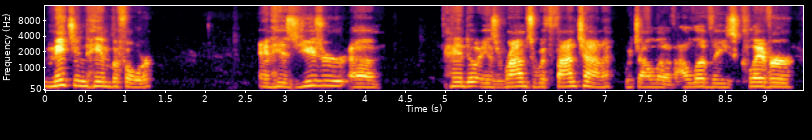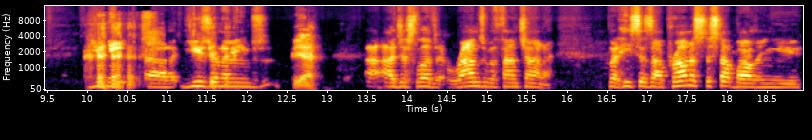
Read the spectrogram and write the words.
mentioned him before, and his user uh, handle is rhymes with fine china, which I love. I love these clever, unique uh, usernames Yeah. I, I just love it. Rhymes with fine china. But he says, I promise to stop bothering you,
